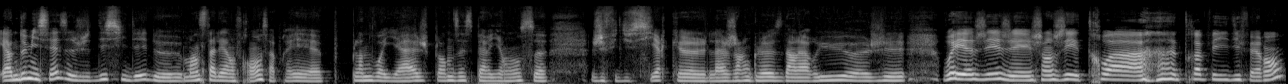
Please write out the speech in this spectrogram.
Et en 2016, j'ai décidé de m'installer en France après euh, plein de voyages, plein d'expériences. J'ai fait du cirque, euh, la jongleuse dans la rue. J'ai voyagé, j'ai changé trois, trois pays différents.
